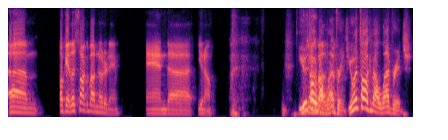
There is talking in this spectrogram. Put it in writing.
Um, okay, let's talk about Notre Dame. And uh, you know, you talk about, about leverage. You want to talk about leverage.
